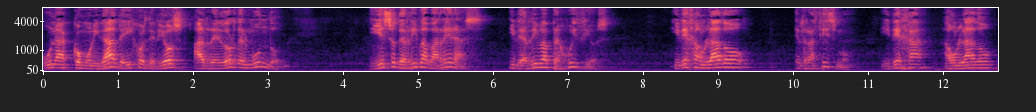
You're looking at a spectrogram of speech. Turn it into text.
una comunidad de hijos de Dios alrededor del mundo. Y eso derriba barreras y derriba prejuicios y deja a un lado el racismo y deja a un lado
